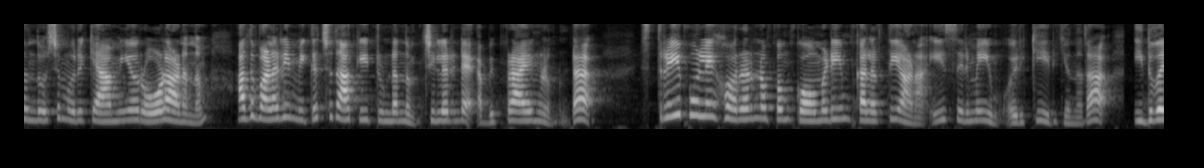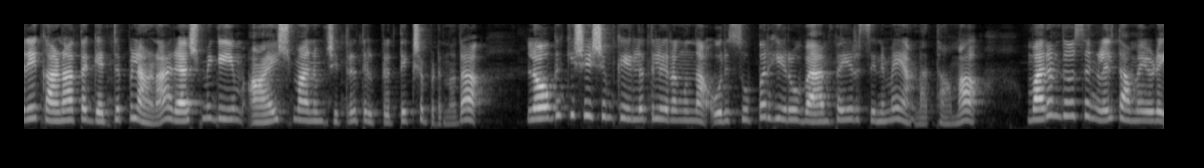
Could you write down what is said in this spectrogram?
സന്തോഷം ഒരു ക്യാമിയോ റോളാണെന്നും അത് വളരെ മികച്ചതാക്കിയിട്ടുണ്ടെന്നും ചിലരുടെ അഭിപ്രായങ്ങളുമുണ്ട്. സ്ത്രീ പോലെ ഹൊററിനൊപ്പം കോമഡിയും കലർത്തിയാണ് ഈ സിനിമയും ഒരുക്കിയിരിക്കുന്നത്. ഇതുവരെ കാണാത്ത ഗെറ്റപ്പിലാണ് രശ്മികയും ആയുഷ്മാനും ചിത്രത്തിൽ പ്രത്യക്ഷപ്പെടുന്നത്. ലോകയ്ക്ക് ശേഷം കേരളത്തിൽ ഇറങ്ങുന്ന ഒരു സൂപ്പർ ഹീറോ വാമ്പയർ സിനിമയാണ് തമ. വരും ദിവസങ്ങളിൽ തമയുടെ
